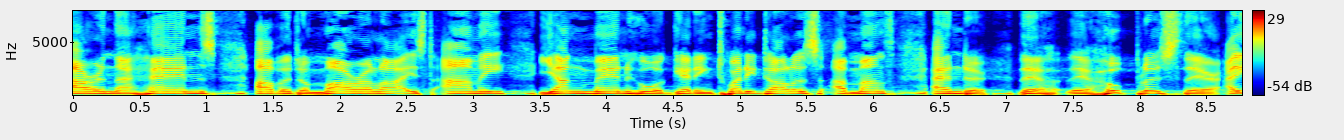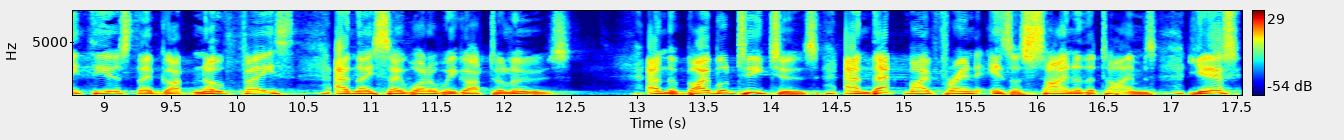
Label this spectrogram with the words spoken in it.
are in the hands of a demoralized army, young men who are getting $20 a month, and uh, they're, they're hopeless, they're atheists, they've got no faith, and they say, What have we got to lose? And the Bible teaches, and that, my friend, is a sign of the times. Yes,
